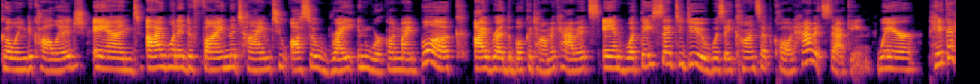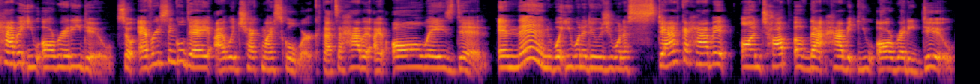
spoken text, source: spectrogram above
going to college and I wanted to find the time to also write and work on my book. I read the book Atomic Habits and what they said to do was a concept called habit stacking where pick a habit you already do. So every single day I would check my school schoolwork. That's a habit I always did. And then what you want to do is you want to stack a habit on top of that habit you already do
